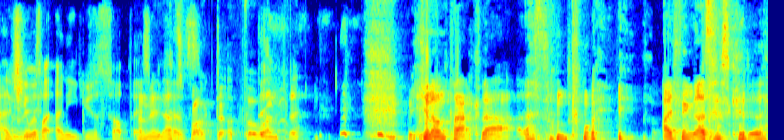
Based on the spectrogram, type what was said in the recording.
And she was like, "I need you to stop this." I this." mean, that's fucked up for one thing. we can unpack that at some point. I think that's as good a,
